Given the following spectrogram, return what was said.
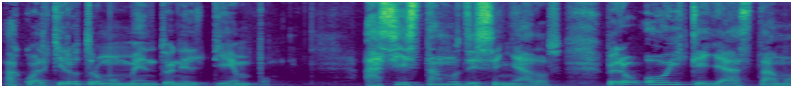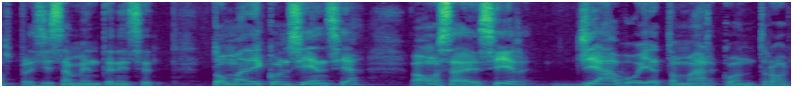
a cualquier otro momento en el tiempo. Así estamos diseñados. Pero hoy que ya estamos precisamente en ese toma de conciencia, vamos a decir, ya voy a tomar control.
